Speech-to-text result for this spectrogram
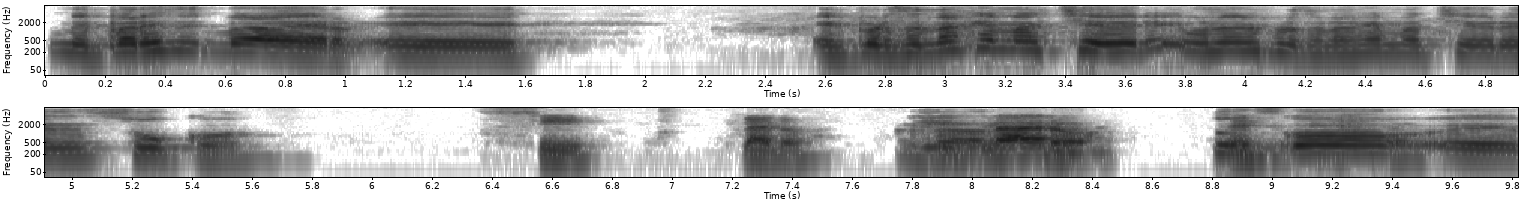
me parece, a ver, eh, el personaje más chévere, uno de los personajes más chéveres es Zuko. sí, claro. O Sí, claro. Zuko, eh,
